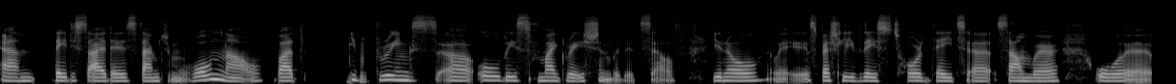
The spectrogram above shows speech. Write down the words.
and they decide that it's time to move on now but it brings uh, all this migration with itself you know especially if they store data somewhere or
